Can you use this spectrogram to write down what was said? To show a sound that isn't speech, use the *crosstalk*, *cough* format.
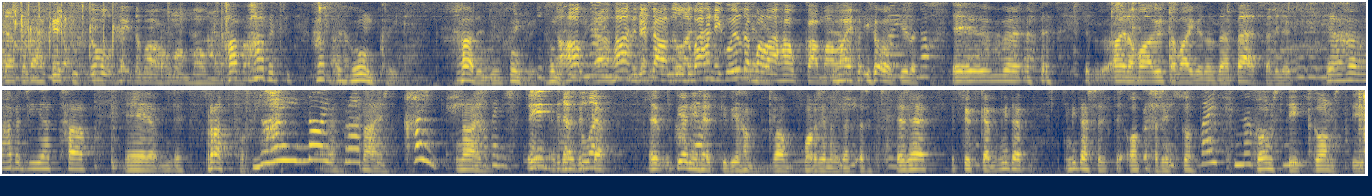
Täältä vähän ketsusta. Joo, siitä vaan oman maun. Jaha, on tultu vähän niin kuin iltapalaa haukkaamaan vai? *laughs* Joo, kyllä. Ehm, aina vaan yhtä vaikeaa tämä päättäminen. Ja ha- haben Sie jetzt äh, Bratwurst? Nein, nein, Bratwurst. Kein. Nein. Niin, mitäs Se tulee? Eh, Pieni hetki, ihan vaan morsiamen tästä. Ja se tykkää, mitä, mitä sä sitten ottaisit? Konsti, konsti.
